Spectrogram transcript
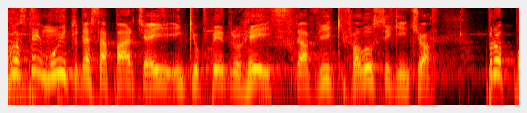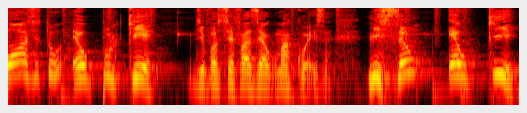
Gostei muito dessa parte aí em que o Pedro Reis, da Vic, falou o seguinte, ó: propósito é o porquê de você fazer alguma coisa. Missão é o que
